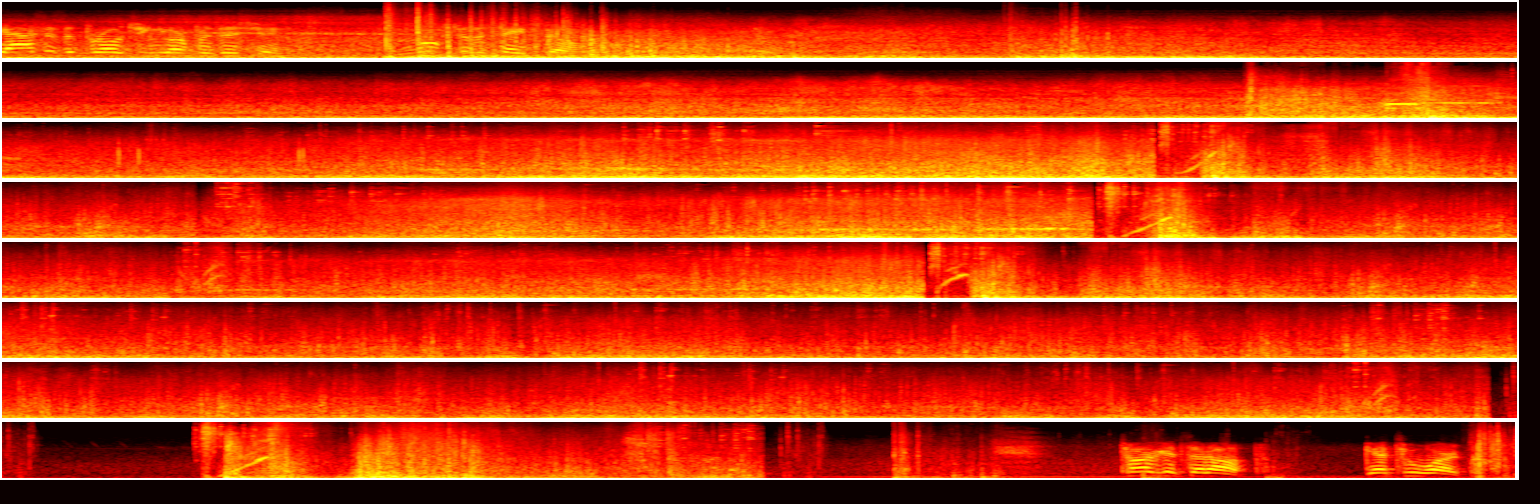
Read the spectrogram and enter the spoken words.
Gas is approaching your position. Move to the safe zone. Targets are up. Get to work.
